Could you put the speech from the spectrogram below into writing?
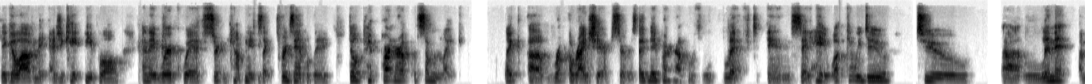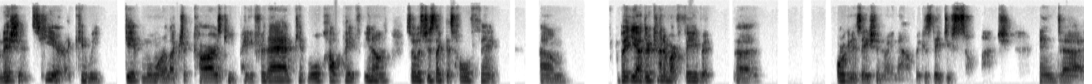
They go out and they educate people, and they work with certain companies. Like for example, they they'll p- partner up with someone like like a rideshare service. They, they partner up with Lyft and say, hey, what can we do to uh, limit emissions here? Like, can we get more electric cars? Can you pay for that? Can we'll help pay? For, you know, so it's just like this whole thing. Um, but yeah, they're kind of our favorite uh, organization right now because they do so much, and uh,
